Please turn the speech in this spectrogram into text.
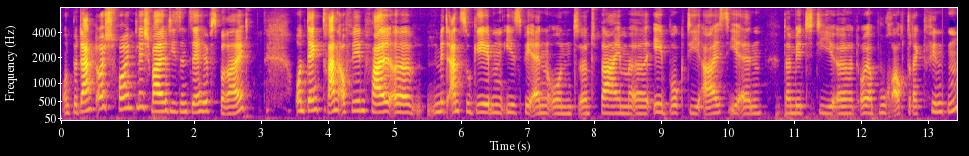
Und bedankt euch freundlich, weil die sind sehr hilfsbereit. Und denkt dran, auf jeden Fall äh, mit anzugeben, ISBN und, und beim äh, E-Book die ISIN, damit die äh, euer Buch auch direkt finden.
